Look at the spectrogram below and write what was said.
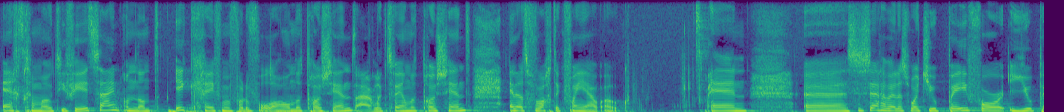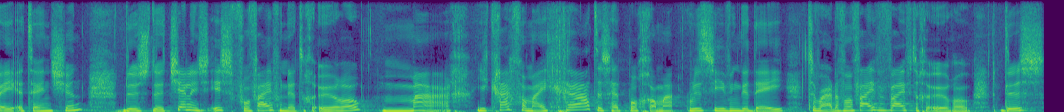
echt gemotiveerd zijn. Omdat ik geef me voor de volle 100% Eigenlijk 200% En dat verwacht ik van jou ook. En uh, ze zeggen wel eens: what you pay for, you pay attention. Dus de challenge is voor 35 euro. Maar je krijgt van mij gratis het programma Receiving the Day ter waarde van 55 euro. Dus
